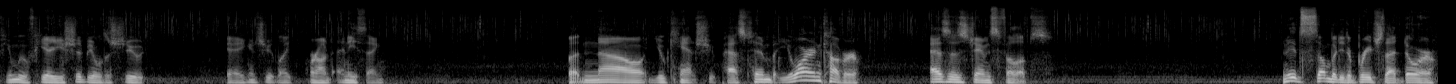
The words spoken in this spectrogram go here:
If you move here, you should be able to shoot. Yeah, you can shoot, like, around anything. But now you can't shoot past him, but you are in cover. As is James Phillips. I need somebody to breach that door.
